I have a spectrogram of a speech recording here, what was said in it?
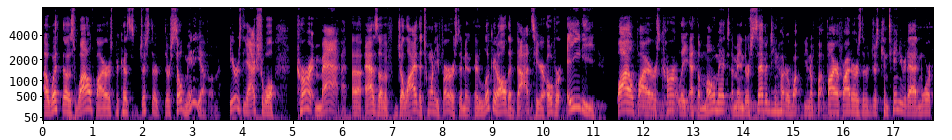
uh, with those wildfires because just there, there's so many of them. Here's the actual current map uh, as of July the 21st. I mean, and look at all the dots here. Over 80 wildfires currently at the moment. I mean, there's 1,700 you know firefighters. They're just continuing to add more.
